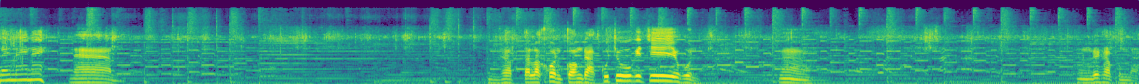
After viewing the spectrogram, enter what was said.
ไหนไหนไหน นั่นนี่ครับแต่ละคนกองดักกูจูกิจี้อยู่หุ่นอืมด้วยครับคุณนะ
